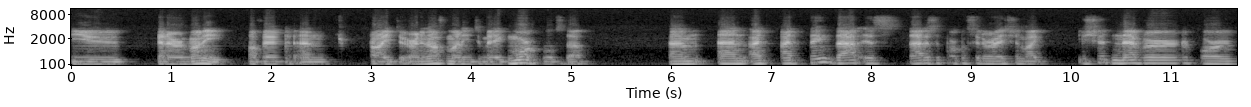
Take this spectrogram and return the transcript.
you can earn money of it and try to earn enough money to make more cool stuff. Um, and I, I think that is that is a core consideration. Like you should never, or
